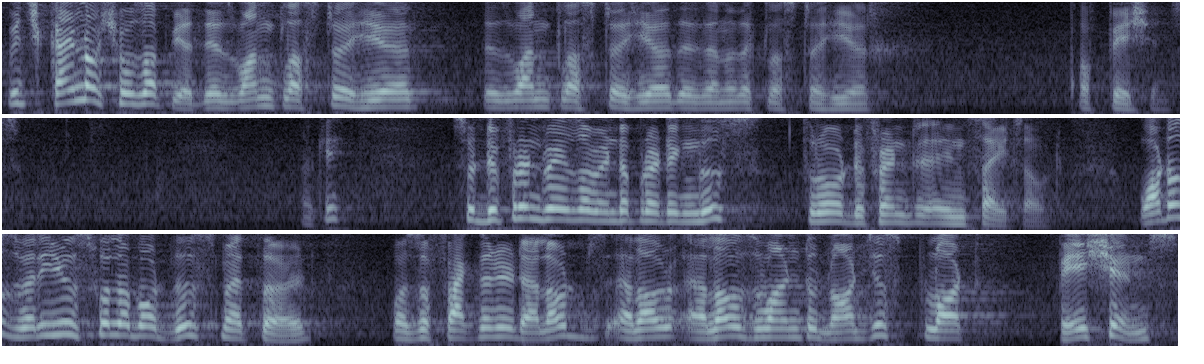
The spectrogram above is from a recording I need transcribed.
which kind of shows up here. There is one cluster here, there is one cluster here, there is another cluster here of patients. Okay. So, different ways of interpreting this throw different insights out. What was very useful about this method was the fact that it allowed, allow, allows one to not just plot patients,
